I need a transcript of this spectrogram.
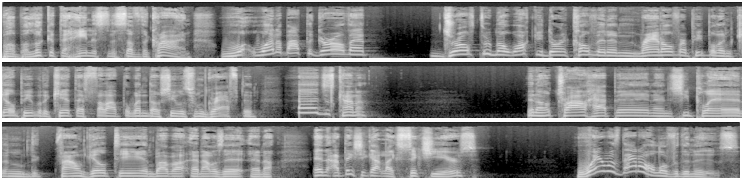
Well, but look at the heinousness of the crime. What, what about the girl that drove through Milwaukee during COVID and ran over people and killed people? The kid that fell out the window, she was from Grafton. Uh, just kind of, you know, trial happened and she pled and found guilty and blah blah, and that was it. And uh, and I think she got like six years. Where was that all over the news?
